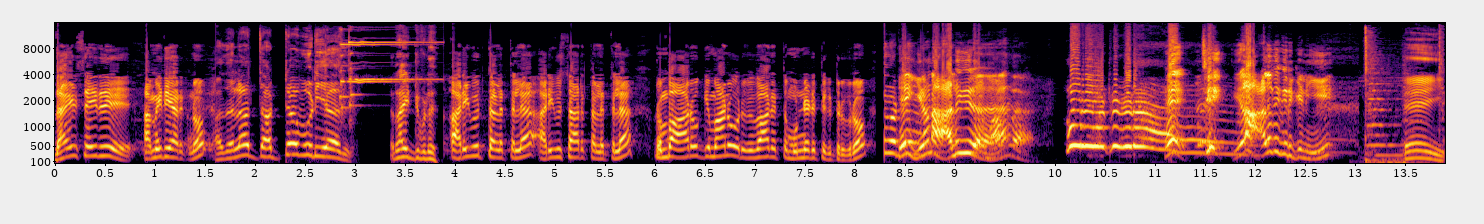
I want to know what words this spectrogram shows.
தயவு செய்து அமைதியா இருக்கணும். அதெல்லாம் தட்ட முடியாது. ரைட் விடு. அறிவு தளத்துல அறிவுசார் தளத்துல ரொம்ப ஆரோக்கியமான ஒரு விவாதத்தை முன்னெடுத்துக்கிட்டு இருக்கிறோம். ஏய் என்னடா அழுகுற? ஏய் சீ ஏன் அழுதுக்கு இருக்க நீ? ஏய்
